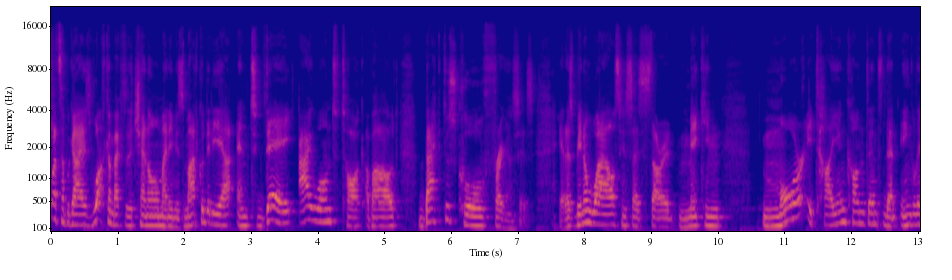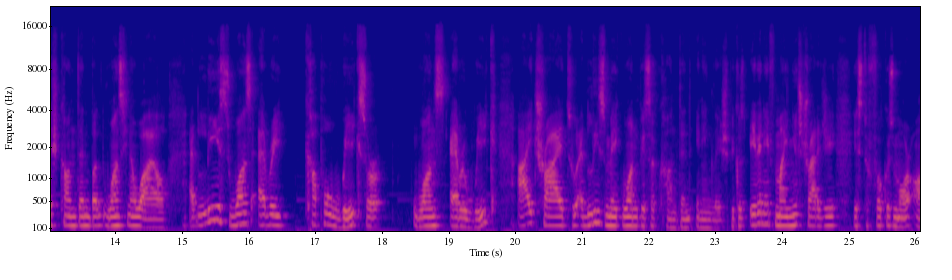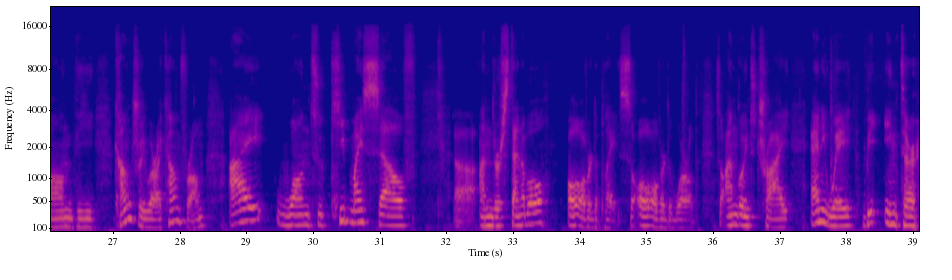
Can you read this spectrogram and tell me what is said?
What's up, guys? Welcome back to the channel. My name is Marco Delia, and today I want to talk about back to school fragrances. It has been a while since I started making more Italian content than English content, but once in a while, at least once every couple weeks or once every week, I try to at least make one piece of content in English because even if my new strategy is to focus more on the country where I come from, I want to keep myself uh, understandable all over the place, so all over the world. So I'm going to try anyway be inter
